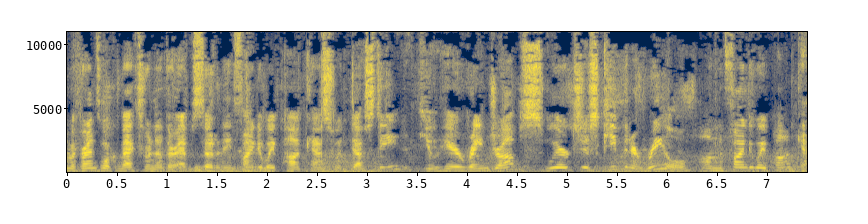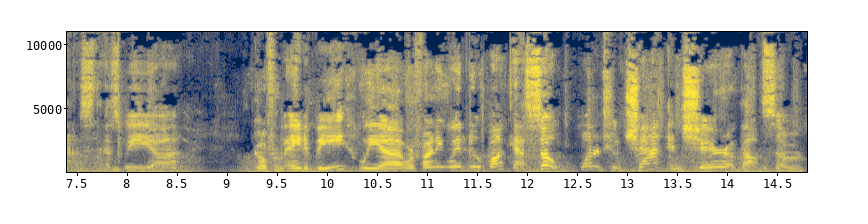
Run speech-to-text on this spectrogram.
my friends. Welcome back to another episode of the Find a Way podcast with Dusty. If you hear raindrops, we're just keeping it real on the Find a Way podcast. As we uh, go from A to B, we, uh, we're finding a way to do a podcast. So, wanted to chat and share about some.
